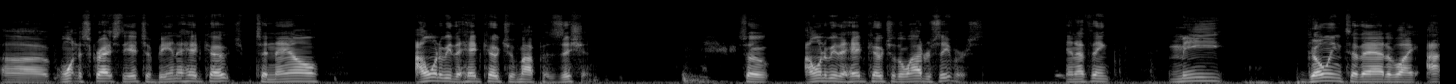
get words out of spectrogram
uh, wanting to scratch the itch of being a head coach. To now, I want to be the head coach of my position. So I want to be the head coach of the wide receivers, and I think me going to that of like I,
